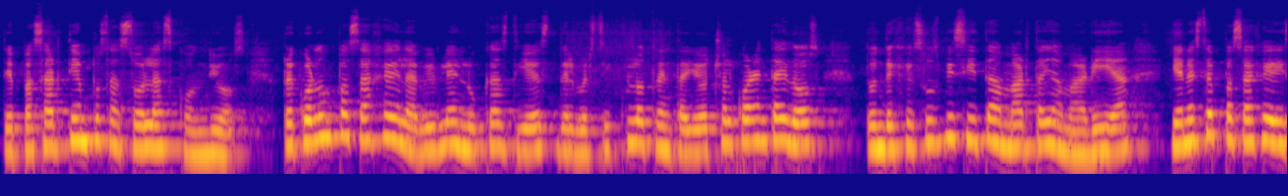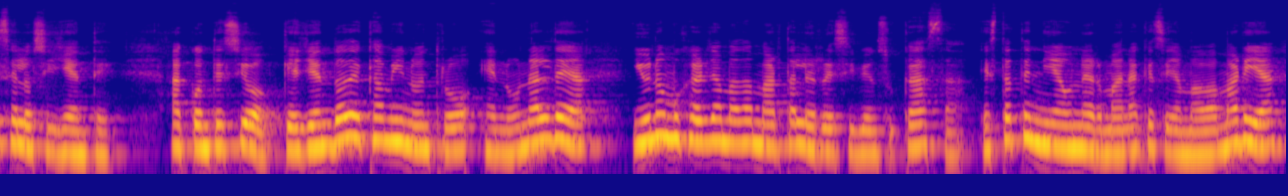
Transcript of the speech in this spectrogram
de pasar tiempos a solas con Dios. Recuerdo un pasaje de la Biblia en Lucas 10, del versículo 38 al 42, donde Jesús visita a Marta y a María, y en este pasaje dice lo siguiente. Aconteció que yendo de camino entró en una aldea y una mujer llamada Marta le recibió en su casa. Esta tenía una hermana que se llamaba María,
